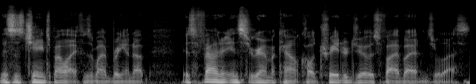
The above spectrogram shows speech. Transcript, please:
this has changed my life, is why I bring it up, is I found an Instagram account called Trader Joe's Five Items or Less.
